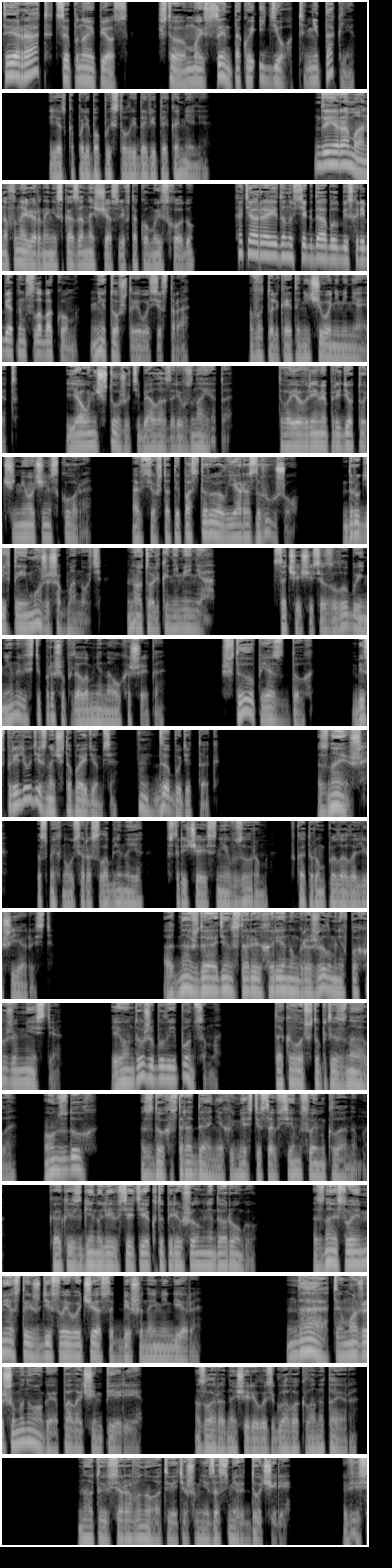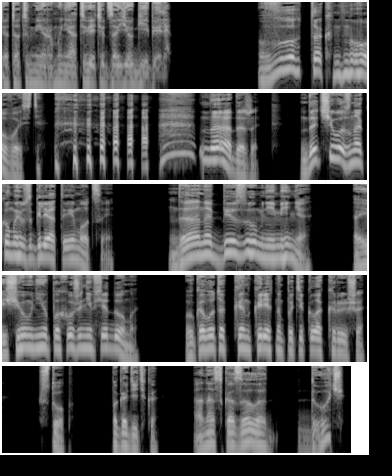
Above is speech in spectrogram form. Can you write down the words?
«Ты рад, цепной пес, что мой сын такой идиот, не так ли?» Едко полюбопытствовала ядовитая камелия. Да и Романов, наверное, несказанно счастлив такому исходу, Хотя Рейден всегда был бесхребетным слабаком, не то что его сестра. Вот только это ничего не меняет. Я уничтожу тебя, Лазарев, знай это. Твое время придет очень и очень скоро, а все, что ты построил, я разрушу. Других ты и можешь обмануть, но только не меня. Сочащейся злобой и ненавистью прошептала мне на ухо Шика. «Чтоб я сдох. Без прелюдий, значит, обойдемся. Хм, да будет так». «Знаешь», — усмехнулся расслабленно я, встречаясь с ней взором, в котором пылала лишь ярость. «Однажды один старый хрен угрожал мне в похожем месте, и он тоже был японцем. Так вот, чтоб ты знала, он сдох. Сдох в страданиях вместе со всем своим кланом. Как и сгинули все те, кто перешел мне дорогу. Знай свое место и жди своего часа, бешеная Мегера. «Да, ты можешь многое, палач Империи», — злорадно ощерилась глава клана Тайра. «Но ты все равно ответишь мне за смерть дочери. Весь этот мир мне ответит за ее гибель». «Вот так новость! Надо же! Да чего знакомый взгляд и эмоции! Да она безумнее меня! А еще у нее, похоже, не все дома. У кого-то конкретно потекла крыша. Стоп. Погодите-ка. Она сказала «дочь»?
